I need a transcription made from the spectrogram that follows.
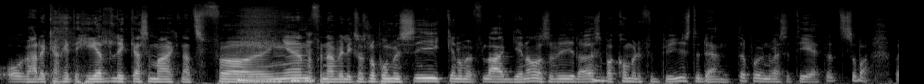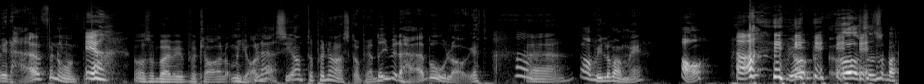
och vi hade kanske inte helt lyckats i marknadsföringen, för när vi liksom slår på musiken och med flaggorna och så vidare, så bara kommer det förbi studenter på universitetet, så bara, vad är det här för någonting? Ja. Och så börjar vi förklara, men jag läser ju entreprenörskap, jag driver det här bolaget. Eh, ja, vill du vara med? Ja. Ja. och så, så bara,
